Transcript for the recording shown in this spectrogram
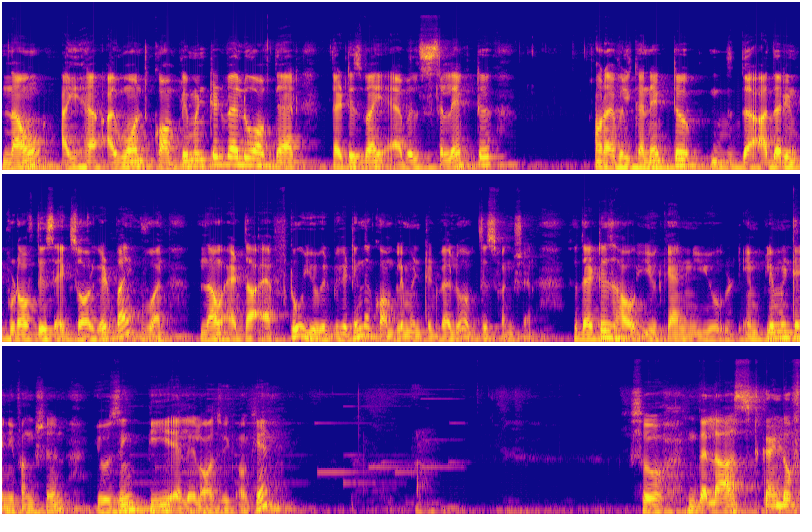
now I have I want complemented value of that that is why I will select or I will connect the other input of this XOR gate by 1. Now at the F2 you will be getting the complemented value of this function. So that is how you can you implement any function using PLA logic. Okay. So the last kind of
